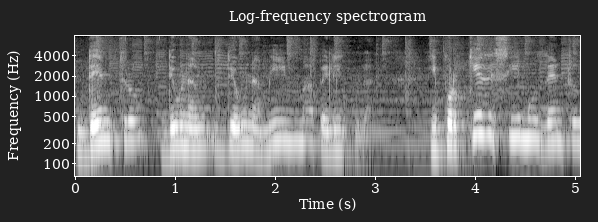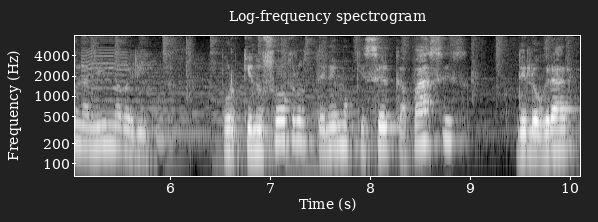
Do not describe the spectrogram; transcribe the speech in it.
dentro de una, de una misma película. ¿Y por qué decimos dentro de una misma película? Porque nosotros tenemos que ser capaces de lograr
